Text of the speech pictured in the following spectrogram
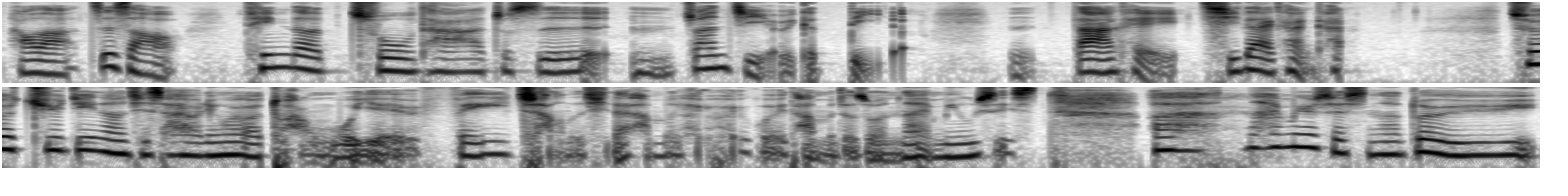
好了，至少听得出他就是嗯，专辑有一个底了。嗯，大家可以期待看看。”除了 GD 呢，其实还有另外一个团，我也非常的期待他们可以回归，他们叫做 Nine Muses。啊，Nine Muses 呢，对于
